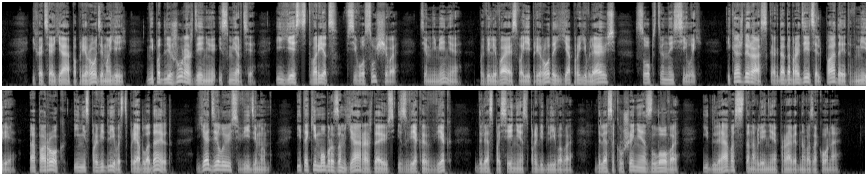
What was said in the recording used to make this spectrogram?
И хотя я, по природе моей, не подлежу рождению и смерти, и есть Творец всего сущего, тем не менее, повелевая своей природой, я проявляюсь собственной силой. И каждый раз, когда добродетель падает в мире, а порок и несправедливость преобладают, я делаюсь видимым, и таким образом я рождаюсь из века в век для спасения справедливого, для сокрушения злого и для восстановления праведного закона.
